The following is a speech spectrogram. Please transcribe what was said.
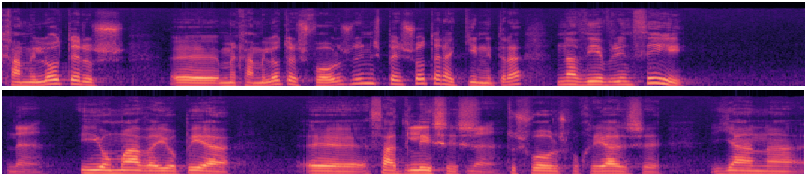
χαμηλότερους, ε, με χαμηλότερους φόρους δίνεις περισσότερα κίνητρα να διευρυνθεί ναι. η ομάδα η οποία ε, θα αντλήσεις ναι. τους φόρους που χρειάζεσαι για να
